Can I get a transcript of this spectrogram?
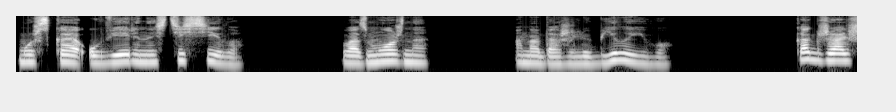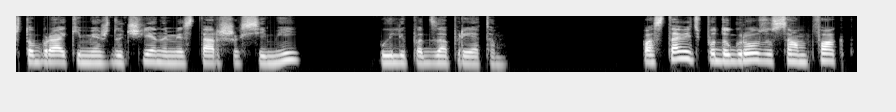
мужская уверенность и сила. Возможно, она даже любила его. Как жаль, что браки между членами старших семей были под запретом. Поставить под угрозу сам факт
